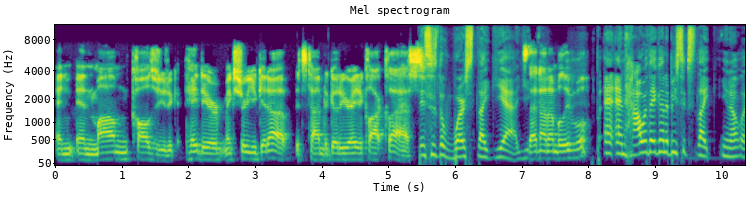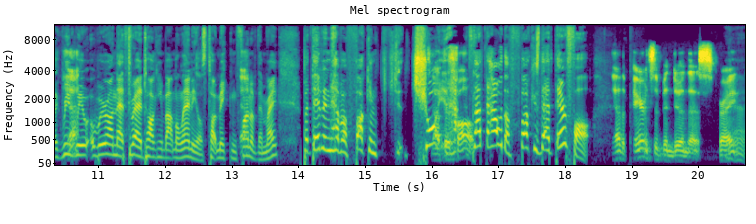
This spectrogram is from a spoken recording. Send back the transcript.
and and mom calls you to, hey dear, make sure you get up. It's time to go to your eight o'clock class. This is the worst. Like, yeah. is that not unbelievable? and, and how are they going to be suc- like you know like we, Yeah. we we were on that thread talking about millennials talk, making fun of them right but they didn't have a fucking ch- choice their fault. it's not how the fuck is that their fault Yeah, the parents have been doing this, right? Yeah.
